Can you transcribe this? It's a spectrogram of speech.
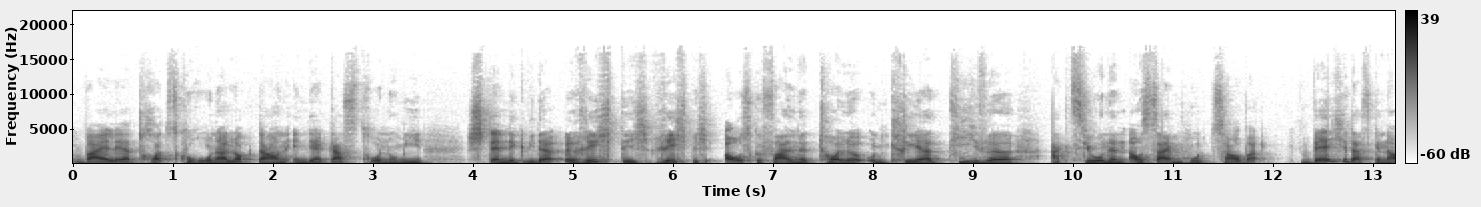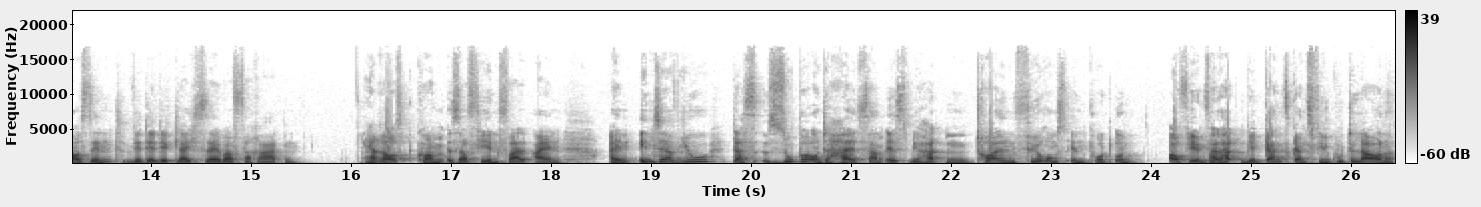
weil er trotz Corona-Lockdown in der Gastronomie ständig wieder richtig, richtig ausgefallene, tolle und kreative Aktionen aus seinem Hut zaubert. Welche das genau sind, wird er dir gleich selber verraten. Herausgekommen ist auf jeden Fall ein, ein Interview, das super unterhaltsam ist. Wir hatten tollen Führungsinput und auf jeden Fall hatten wir ganz, ganz viel gute Laune.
